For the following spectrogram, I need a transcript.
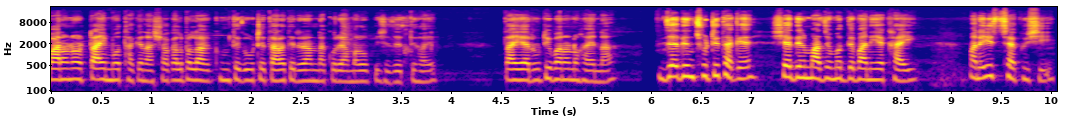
বানানোর টাইমও থাকে না। সকালবেলা ঘুম থেকে উঠে তাড়াতাড়ি রান্না করে আমার অফিসে যেতে হয়। তাই আর রুটি বানানো হয় না। যেদিন ছুটি থাকে, সেদিন মাঝে মধ্যে বানিয়ে খাই। মানে ইচ্ছা খুশি।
